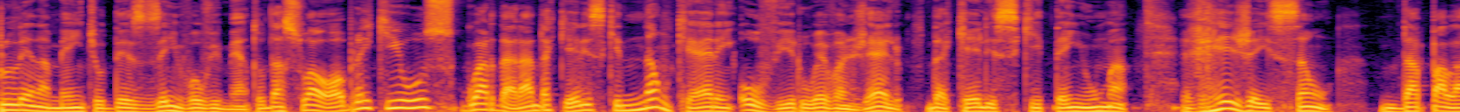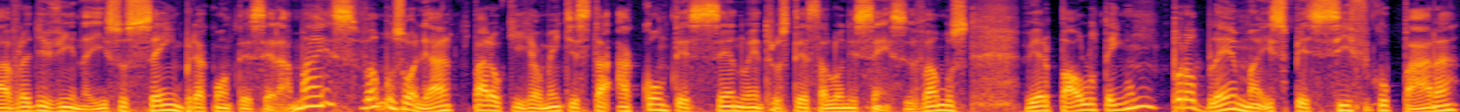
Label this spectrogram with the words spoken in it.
plenamente o desenvolvimento da sua obra e que os guardará daqueles que não querem ouvir o Evangelho, daqueles que têm uma rejeição da palavra divina. Isso sempre acontecerá. Mas vamos olhar para o que realmente está acontecendo entre os tessalonicenses. Vamos ver Paulo tem um problema específico para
